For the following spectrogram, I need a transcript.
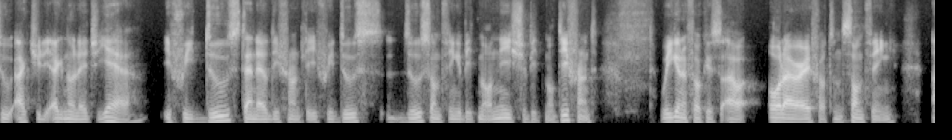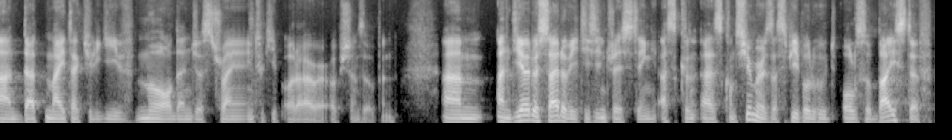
to actually acknowledge, yeah, if we do stand out differently, if we do do something a bit more niche, a bit more different, we're going to focus our all our effort on something, and that might actually give more than just trying to keep all our options open. Um, and the other side of it is interesting as, con- as consumers, as people who also buy stuff.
